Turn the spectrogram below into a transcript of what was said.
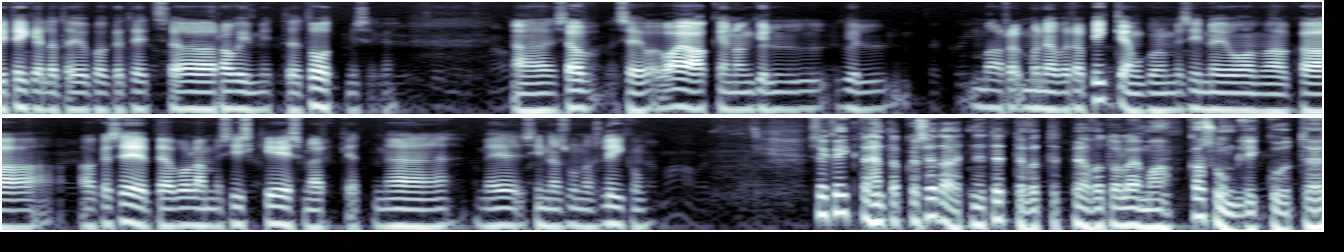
või tegeleda juba ka täitsa ravimite tootmisega. Äh, see, see ajaaken on küll, küll ma arvan, mõnevõrra pikem, kui me sinna jõuame, aga, aga see peab olema siiski eesmärk, et me, me sinna suunas liigume. see kõik tähendab ka seda, et need ettevõtted peavad olema kasumlikud.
